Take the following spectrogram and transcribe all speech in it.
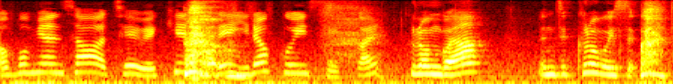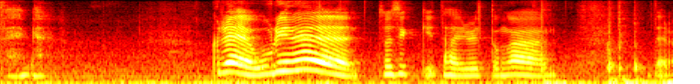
너 보면서 쟤 왜 이렇게 잘해 이러고 있을걸? 그런 거야? 왠지 그러고 있을 것 같아 그래 우리는 저 새끼 다 이럴 동안 기다려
